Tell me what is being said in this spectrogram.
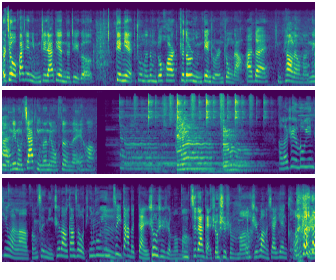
而且我发现你们这家店的这个店面种的那么多花儿，这都是你们店主人种的，啊，对，挺漂亮的，那种、哎那种家庭的那种氛围哈。好了，这个录音听完了，冯翠，你知道刚才我听录音嗯最大的感受是什么吗？嗯，最大感受是什么我么？直往下咽口 水。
